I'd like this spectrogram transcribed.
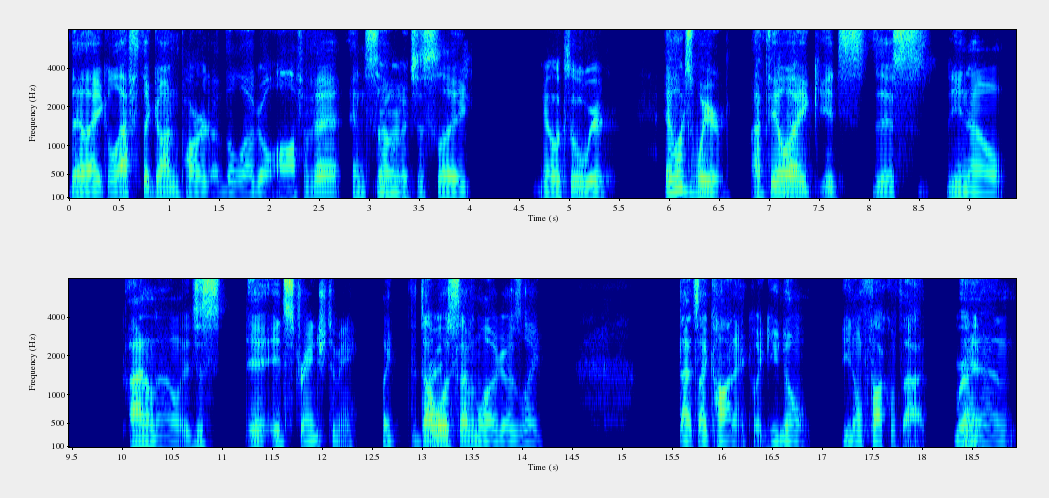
They like left the gun part of the logo off of it, and so Mhm. it's just like it looks a little weird it looks weird. I feel Yeah. like it's this, you know, I don't know. It just it, it's strange to me. Like the 007 logo is like that's iconic. Like you don't you don't fuck with that. Right. And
